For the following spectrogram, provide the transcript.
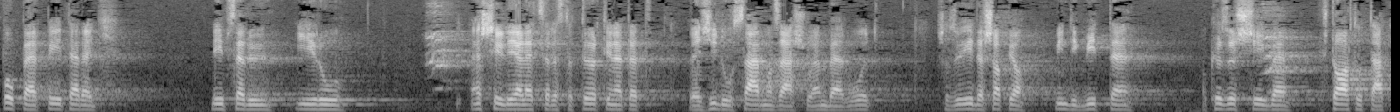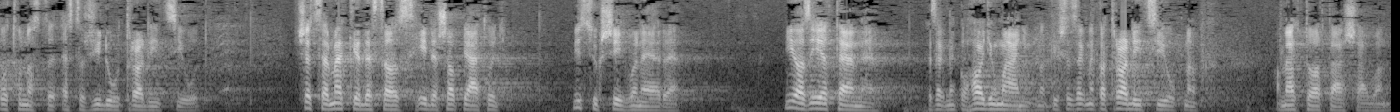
Popper Péter egy népszerű író, meséli el egyszer ezt a történetet, ő egy zsidó származású ember volt, és az ő édesapja mindig vitte a közösségbe, és tartották otthon azt, ezt a zsidó tradíciót. És egyszer megkérdezte az édesapját, hogy mi szükség van erre? Mi az értelme ezeknek a hagyományoknak és ezeknek a tradícióknak a megtartásában?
